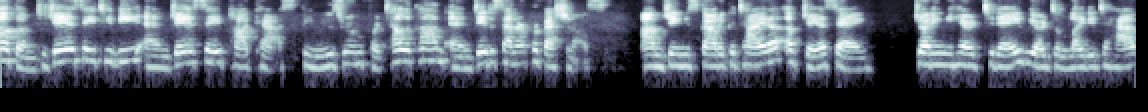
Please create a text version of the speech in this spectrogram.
Welcome to JSA TV and JSA Podcast, the newsroom for telecom and data center professionals. I'm Jaymie Cutaia of JSA. Joining me here today, we are delighted to have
